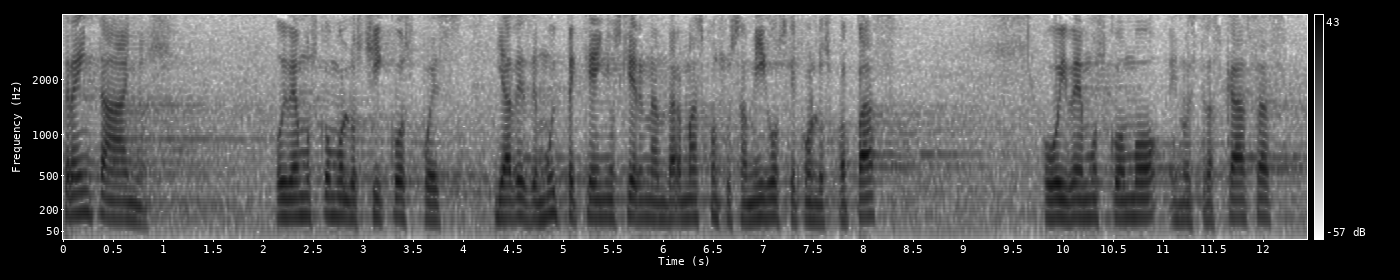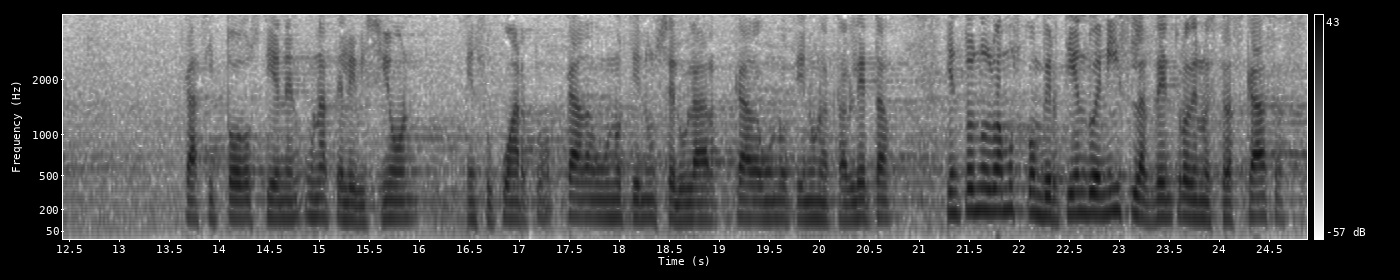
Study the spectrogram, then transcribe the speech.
30 años. Hoy vemos cómo los chicos, pues ya desde muy pequeños, quieren andar más con sus amigos que con los papás. Hoy vemos cómo en nuestras casas casi todos tienen una televisión en su cuarto, cada uno tiene un celular, cada uno tiene una tableta, y entonces nos vamos convirtiendo en islas dentro de nuestras casas.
